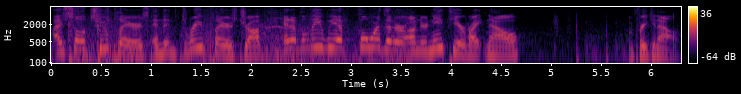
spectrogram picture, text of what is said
I saw two players and then three players drop, and I believe we have four that are underneath here right now. I'm freaking out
